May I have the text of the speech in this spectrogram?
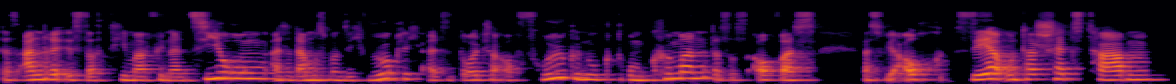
Das andere ist das Thema Finanzierung. Also da muss man sich wirklich als Deutscher auch früh genug drum kümmern. Das ist auch was, was wir auch sehr unterschätzt haben,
